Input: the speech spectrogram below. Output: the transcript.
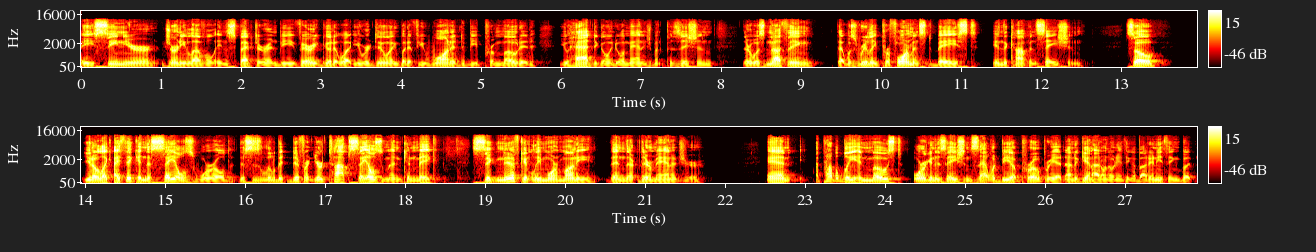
a senior journey level inspector and be very good at what you were doing, but if you wanted to be promoted, you had to go into a management position. There was nothing that was really performance based in the compensation. So, you know, like I think in the sales world, this is a little bit different. Your top salesman can make significantly more money than their, their manager. And probably in most organizations, that would be appropriate. And again, I don't know anything about anything, but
